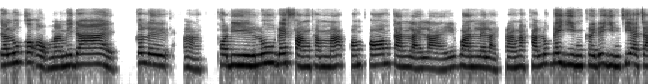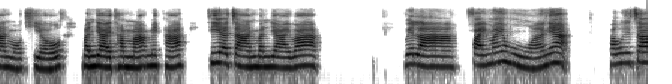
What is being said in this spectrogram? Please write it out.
จะลูกก็ออกมาไม่ได้ ก็เลยอ่า พอดีลูกได้ฟังธรรมะพร้อม ๆ กันหลาย ๆ วันหลาย ๆ ครั้งนะคะ ลูกได้ยินเคยได้ยินที่อาจารย์หมอเขียว บรรยายธรรมะไหมคะ ที่อาจารย์บรรยายว่า เวลาไฟไหม้หัวเนี่ยพระพุทธเจ้า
